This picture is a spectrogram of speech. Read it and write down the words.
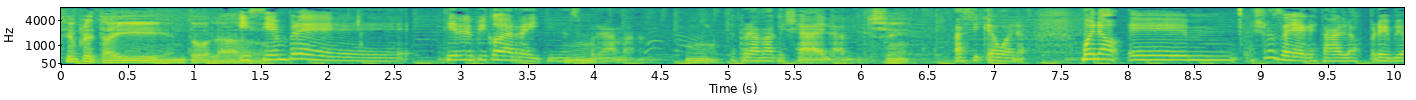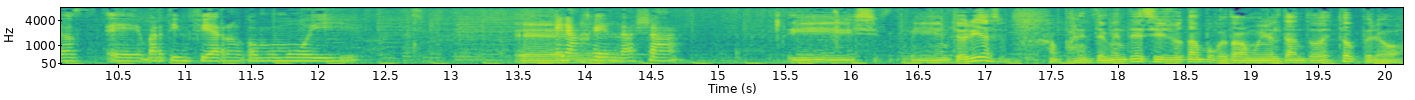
Siempre está ahí en todos lados. y siempre tiene el pico de rating en su Mm. programa, Mm, el programa que ya adelante. sí. Así que bueno. Bueno, eh, yo no sabía que estaban los premios eh, Martín Fierro como muy Eh, en agenda ya. Y, y en teoría, aparentemente sí, yo tampoco estaba muy al tanto de esto, pero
